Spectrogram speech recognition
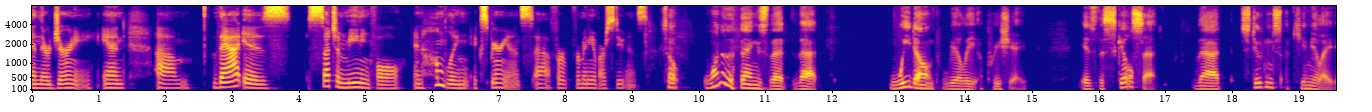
in their journey. And um, that is such a meaningful and humbling experience uh, for for many of our students. So one of the things that that we don't really appreciate is the skill set that students accumulate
